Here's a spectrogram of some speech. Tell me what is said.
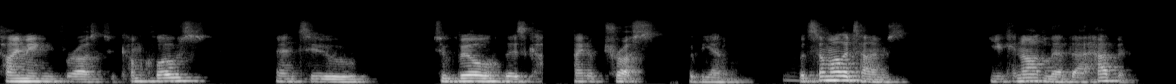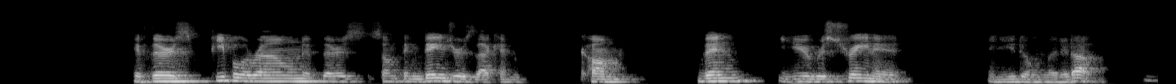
timing for us to come close and to to build this kind of trust with the animal. But some other times you cannot let that happen. If there's people around, if there's something dangerous that can come, then you restrain it and you don't let it out. Mm.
